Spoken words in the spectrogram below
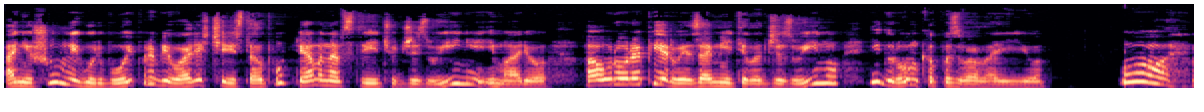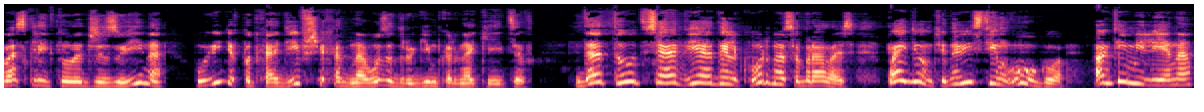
они шумной гурьбой пробивались через толпу прямо навстречу Джезуине и Марио. Аурора первая заметила Джезуину и громко позвала ее. «О!» — воскликнула Джезуина, увидев подходивших одного за другим карнакейцев. «Да тут вся Виа дель Корно собралась. Пойдемте навестим Уго. А где Милена?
